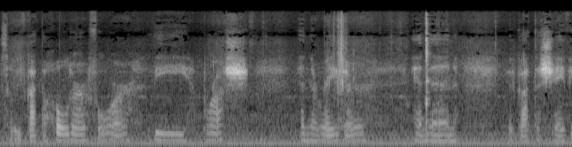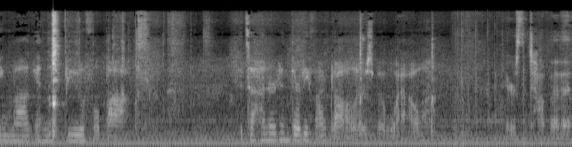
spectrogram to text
So we've got the holder for the brush and the razor. And then We've got the shaving mug in this beautiful box. It's $135, but wow. There's the top of it.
